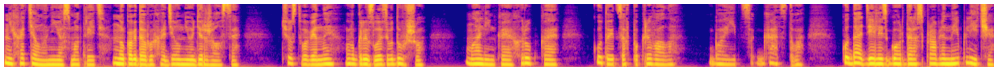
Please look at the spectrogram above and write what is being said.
Не хотел на нее смотреть, но когда выходил, не удержался. Чувство вины вгрызлось в душу. Маленькая, хрупкая, кутается в покрывало. Боится, гадство. Куда делись гордо расправленные плечи?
